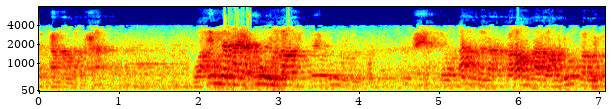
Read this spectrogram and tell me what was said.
سبحانه وتعالى. وإنما يكون نقص ويكون لو اننا اقتربنا مخلوقا من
